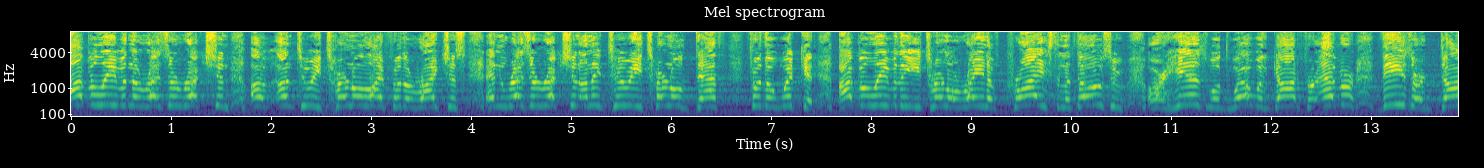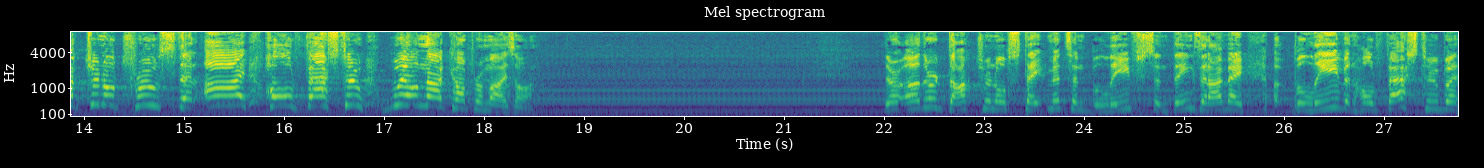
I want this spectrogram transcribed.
I believe in the resurrection of unto eternal life for the righteous and resurrection unto eternal death for the wicked. I believe in the eternal reign of Christ and that those who are his will dwell with God forever. These are doctrinal truths that I hold fast to, will not compromise on. There are other doctrinal statements and beliefs and things that I may uh, believe and hold fast to, but,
